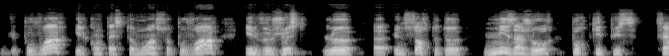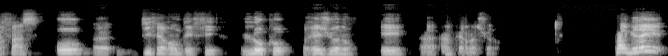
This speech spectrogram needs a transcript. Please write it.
du pouvoir, il conteste moins ce pouvoir, il veut juste le, une sorte de mise à jour pour qu'il puisse faire face aux différents défis locaux, régionaux et internationaux. Malgré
